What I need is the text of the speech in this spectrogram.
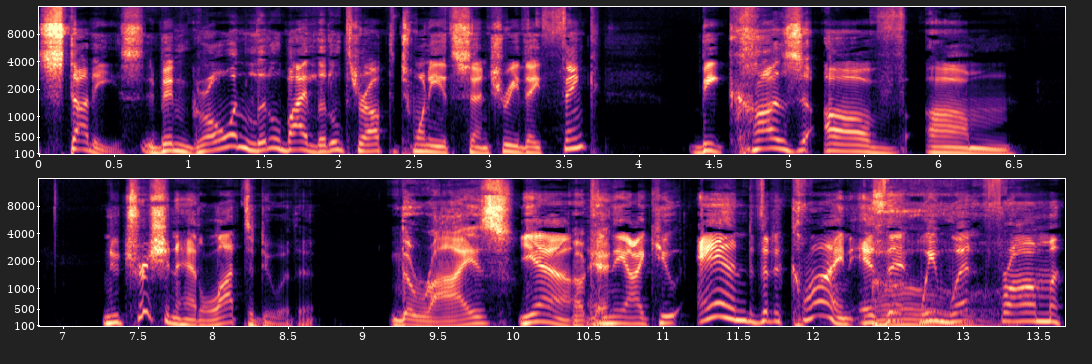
studies, they've been growing little by little throughout the 20th century. They think because of um, nutrition had a lot to do with it. The rise? Yeah, Okay. and the IQ and the decline is that we went from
